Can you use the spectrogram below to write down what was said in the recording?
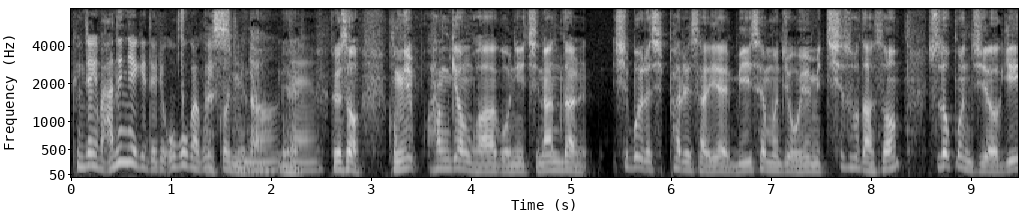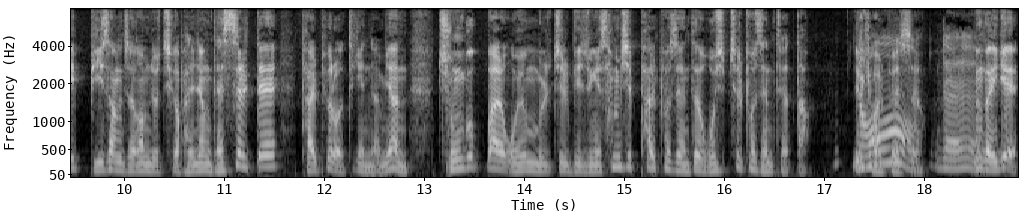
굉장히 많은 얘기들이 오고 가고 맞습니다. 있거든요. 예. 네. 그래서 국립환경과학원이 지난달 15일에서 18일 사이에 미세먼지 오염이 치솟아서 수도권 지역이 비상저감 조치가 발령됐을 때 발표를 어떻게 했냐면 중국발 오염 물질 비중이 38% 57%였다. 이렇게 어, 발표했어요. 네. 그러니까 이게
